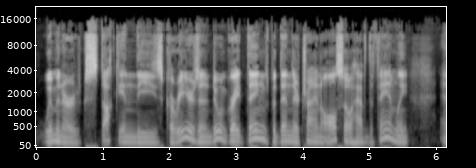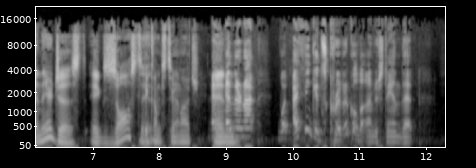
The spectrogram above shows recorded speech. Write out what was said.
women are stuck in these careers and doing great things, but then they're trying to also have the family, and they're just exhausted. becomes too Yep. much. and, And- and they're not what i think it's critical to understand that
